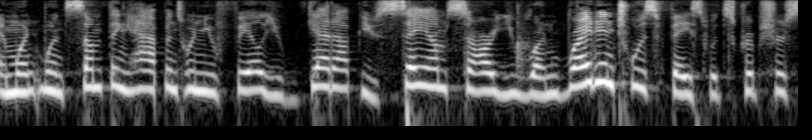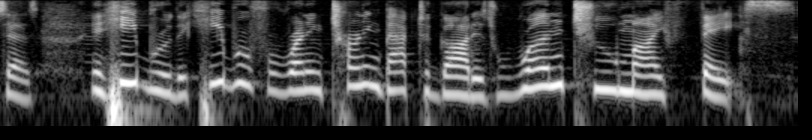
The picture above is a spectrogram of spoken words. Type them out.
and when, when something happens, when you fail, you get up, you say, I'm sorry, you run right into his face, what scripture says. In Hebrew, the Hebrew for running, turning back to God is run to my face.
